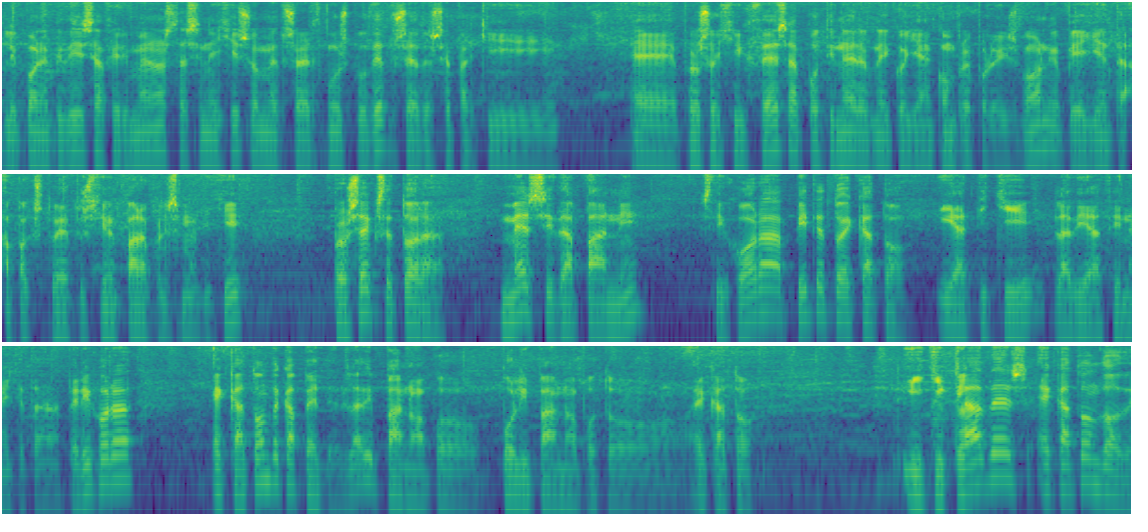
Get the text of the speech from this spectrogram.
Λοιπόν, επειδή είσαι αφηρημένος, θα συνεχίσω με τους αριθμούς που δεν τους έδωσε επαρκή ε, προσοχή χθες από την έρευνα οικογενειακών προπολογισμών, η οποία γίνεται άπαξ του έτους και είναι πάρα πολύ σημαντική. Προσέξτε τώρα, μέση δαπάνη στη χώρα, πείτε το 100. Η Αττική, δηλαδή η Αθήνα και τα περίχωρα, 115, δηλαδή πάνω από, πολύ πάνω από το 100. Οι Κυκλάδες 112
